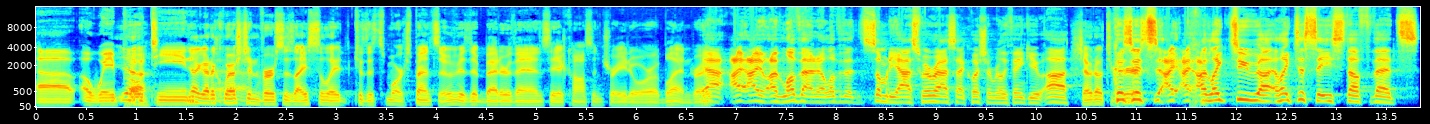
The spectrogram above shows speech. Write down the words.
uh, a whey Yeah. protein. Yeah, I got a question versus isolate because it's more expensive. Is it better than say a concentrate or a blend? Right. Yeah, I, I, I love that. and I love that somebody asked, whoever asked that question, really thank you. Uh, Shout out to Because Chris. it's, I, I, I like to, uh, I like to say stuff that's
